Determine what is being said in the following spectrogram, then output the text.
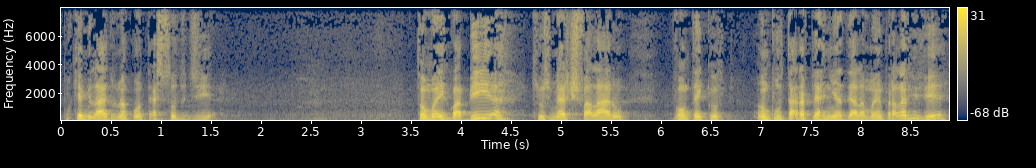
Porque milagre não acontece todo dia. Toma aí com a Bia, que os médicos falaram, vão ter que amputar a perninha dela amanhã para ela viver.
